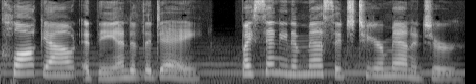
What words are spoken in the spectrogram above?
Clock out at the end of the day by sending a message to your manager.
